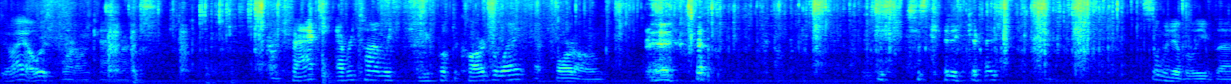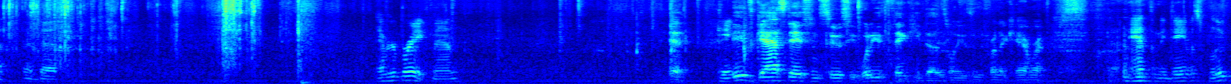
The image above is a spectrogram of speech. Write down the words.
Dude, I always fart on camera. In fact, every time we, we put the cards away, I fart on them. Just kidding, guys. Somebody will believe that, I bet. Every break, man. Yeah. He Game, eats gas station sushi. What do you think he does when he's in front of camera? Anthony Davis, blue.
